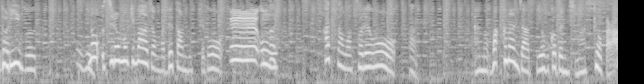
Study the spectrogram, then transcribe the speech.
ドリームの後ろ向きバージョンが出たんですけど、えー、うん。カツさんはそれを、あの、バックなんじゃって呼ぶことにします、今日から。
